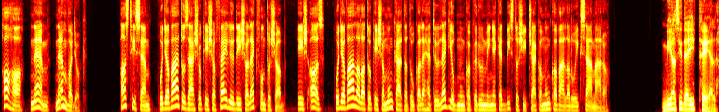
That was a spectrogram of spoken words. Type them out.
Haha, nem, nem vagyok. Azt hiszem, hogy a változások és a fejlődés a legfontosabb, és az, hogy a vállalatok és a munkáltatók a lehető legjobb munkakörülményeket biztosítsák a munkavállalóik számára. Mi az idei cél?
